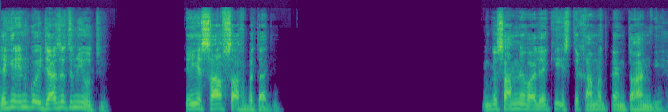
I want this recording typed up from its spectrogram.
لیکن ان کو اجازت نہیں ہوتی کہ یہ صاف صاف بتا دیں ان کے سامنے والے کی استقامت کا امتحان بھی ہے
